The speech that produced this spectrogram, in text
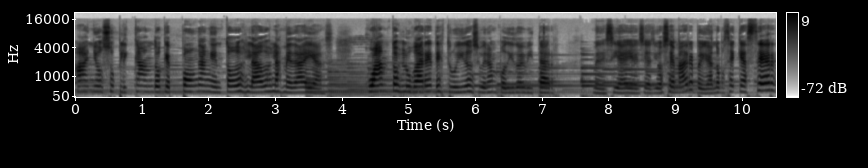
años suplicando que pongan en todos lados las medallas. ¿Cuántos lugares destruidos se hubieran podido evitar? Me decía ella, decía, yo sé madre, pero ya no sé qué hacer,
